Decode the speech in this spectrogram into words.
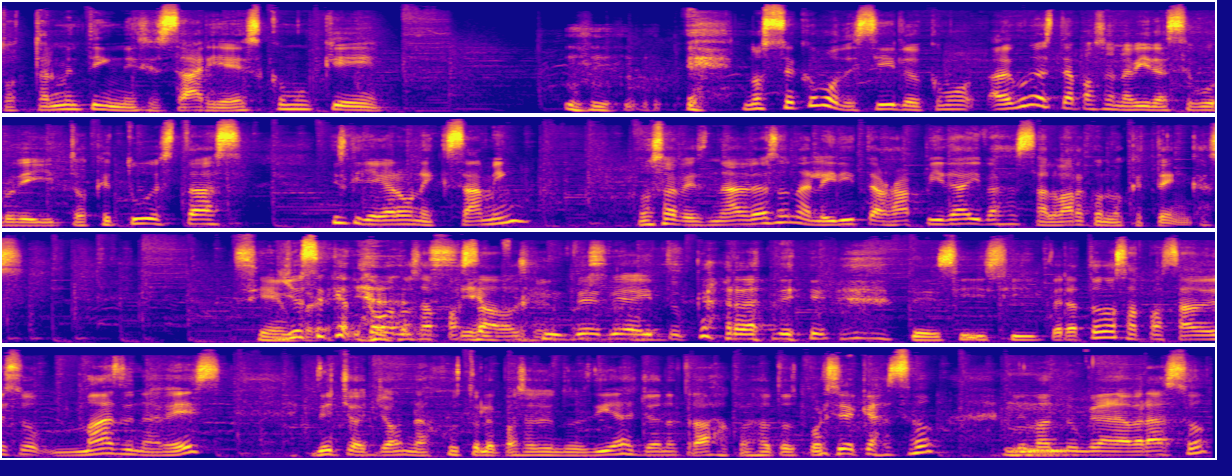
totalmente innecesaria. Es como que... Eh, no sé cómo decirlo. Como alguna vez te ha pasado en la vida, seguro, que tú estás... Tienes que llegar a un examen, no sabes nada, das una leidita rápida y vas a salvar con lo que tengas. Siempre. Yo sé que a todos nos ha pasado. ve, ahí tu cara de, de, sí, sí, pero a todos nos ha pasado eso más de una vez. De hecho, a Jonah justo le pasó hace unos días. Jonah trabaja con nosotros por si acaso. Le mm. mando un gran abrazo.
